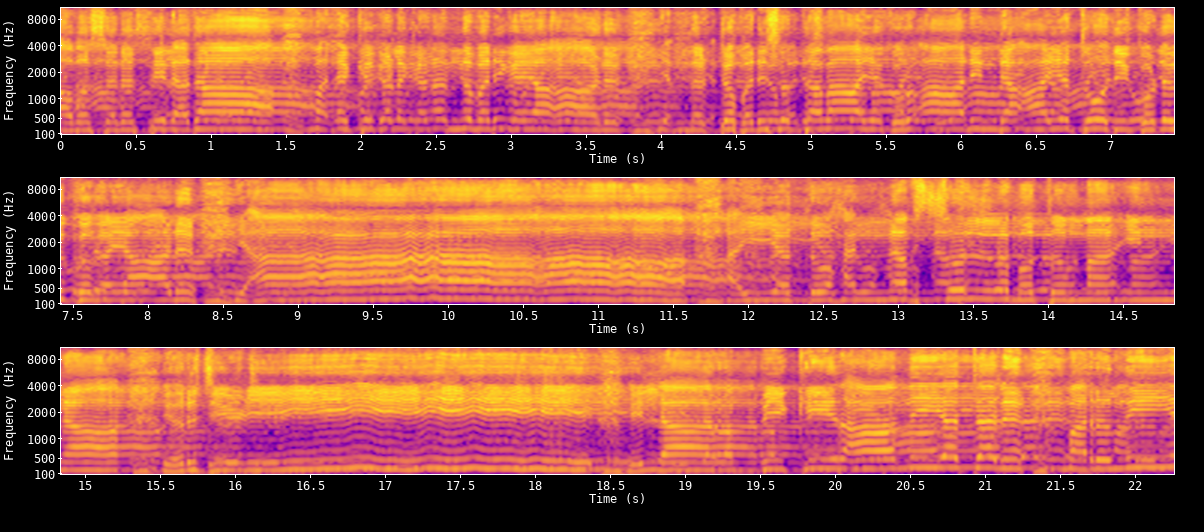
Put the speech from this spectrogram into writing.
അവസരത്തിൽ അതാ മലക്കുകൾ കടന്നു വരികയാണ്. എന്നിട്ട് പരിശുദ്ധമായ ഖുർആനിന്റെ ആയത്തോതി കൊടുക്കുകയാണ്. യാ അയ്യത്തുഹൻ നഫ്സുൽ മുത്മഇന്ന ഇർജിഇ ഇലാ റബ്ബികി റാദിയതൻ മർദിയ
